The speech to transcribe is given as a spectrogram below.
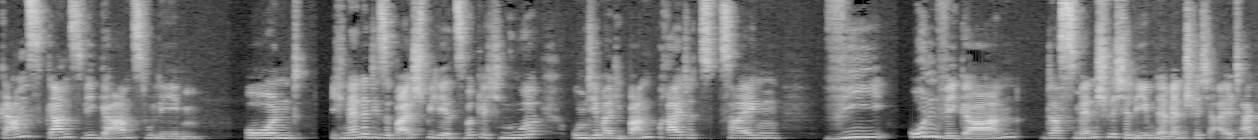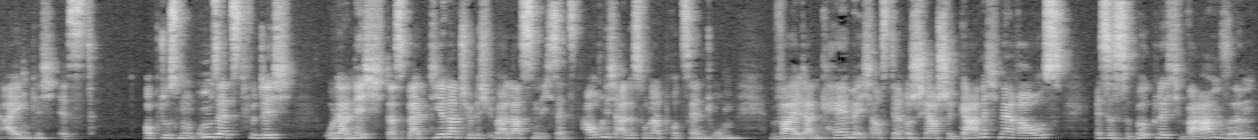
ganz, ganz vegan zu leben. Und ich nenne diese Beispiele jetzt wirklich nur, um dir mal die Bandbreite zu zeigen, wie unvegan das menschliche Leben, der menschliche Alltag eigentlich ist. Ob du es nun umsetzt für dich oder nicht, das bleibt dir natürlich überlassen. Ich setze auch nicht alles 100% um, weil dann käme ich aus der Recherche gar nicht mehr raus. es ist wirklich Wahnsinn,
